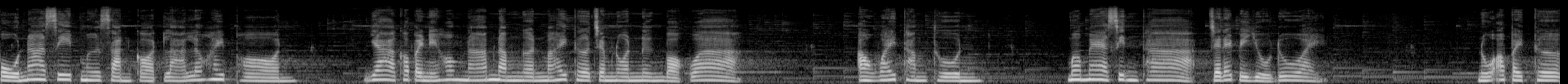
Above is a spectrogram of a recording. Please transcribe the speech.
ปู่หน้าซีดมือสั่นกอดหลานแล้วให้พร ย่าเข้าไปในห้องน้ำนำเงินมาให้เธอจำนวนหนึ่งบอกว่า เอาไว้ทำทุน เมื่อแม่สิ้นท่าจะได้ไปอยู่ด้วย หนูเอาไปเถอะ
